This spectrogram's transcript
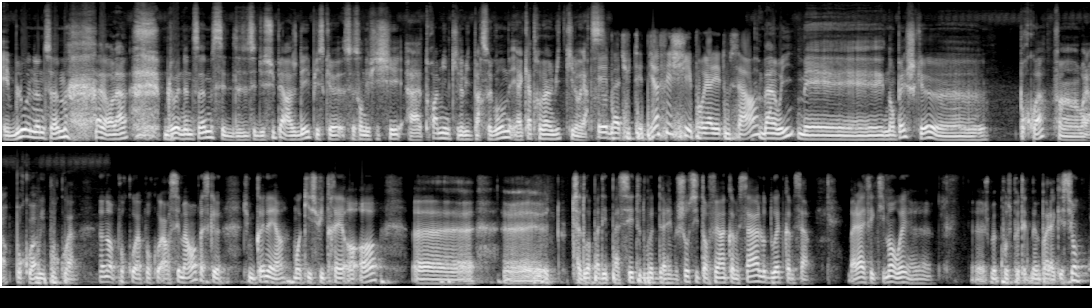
Et Blue and Lonesome, alors là, Blue and Lonesome, c'est du super HD puisque ce sont des fichiers à 3000 kbps par seconde et à 88 kHz. Eh bah, tu t'es bien fait chier pour regarder tout ça. Hein. ben oui, mais n'empêche que. Euh, pourquoi? Enfin, voilà, pourquoi? Oui, pourquoi? Non, non, pourquoi, pourquoi? Alors c'est marrant parce que tu me connais, hein, moi qui suis très oh oh, euh, euh, ça doit pas dépasser, tout doit être de la même chose. Si tu en fais un comme ça, l'autre doit être comme ça. Bah là, effectivement, ouais, euh, euh, je me pose peut-être même pas la question.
